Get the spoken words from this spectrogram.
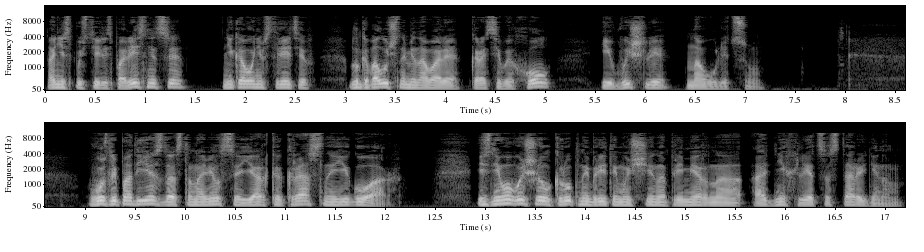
Они спустились по лестнице, никого не встретив, благополучно миновали красивый холл и вышли на улицу. Возле подъезда остановился ярко-красный ягуар. Из него вышел крупный бритый мужчина примерно одних лет со Старыгином.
